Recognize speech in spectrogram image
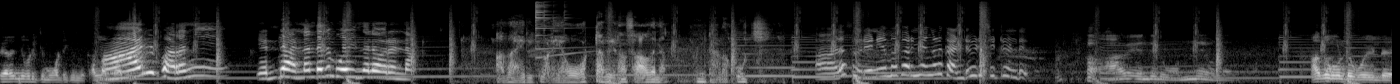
തെരഞ്ഞു പിടിച്ച് മോട്ടിക്കുന്നു ആര് പറഞ്ഞു? എന്റെ അണ്ണന്റെതും പോയി ഇന്നലെ ഒരെണ്ണ. അതായിരിക്കും അളിയാ ഓട്ട വീണ സാധനം. വീട്ടാളെ കൂച്ചി ആളെ സുരണിയമ്മ പറഞ്ഞ് ഞങ്ങൾ കണ്ടുപിടിച്ചിട്ടുണ്ട്. അതുകൊണ്ട് പോയില്ലേ?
